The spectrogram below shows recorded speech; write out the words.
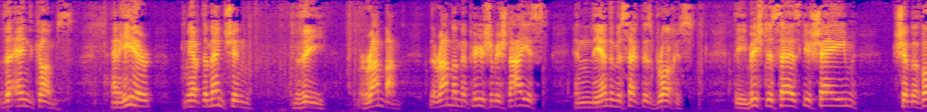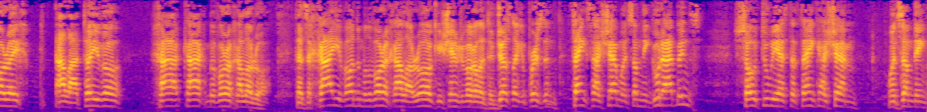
the end comes. And here we have to mention the Rambam. The Rambam Mepirush Mishnayis in the end of Masechtas Brachas, the Mishnah says, Kishem Shemevorech ala Teva Kach Mevorech ala That's a chayiv adam levorach ala roh kishem shemach Just like a person thanks Hashem when something good happens, so too he has to thank Hashem when something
